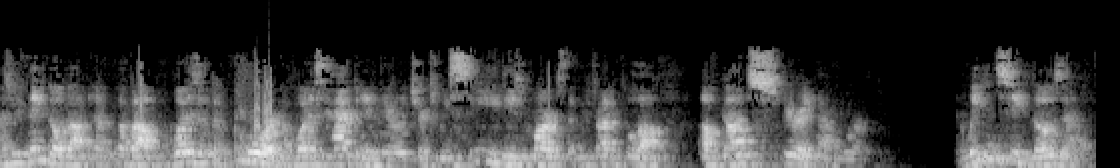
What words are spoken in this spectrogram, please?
As we think though about, about what is at the core of what is happening in the early church, we see these marks that we try to pull out of God's Spirit at work. And we can seek those out.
